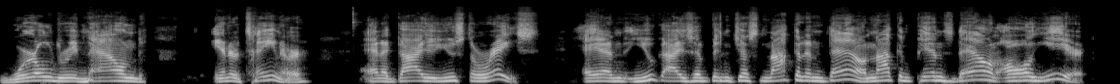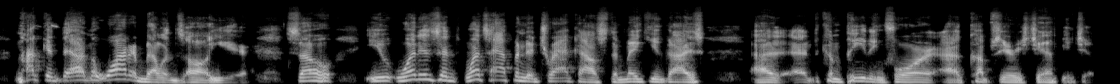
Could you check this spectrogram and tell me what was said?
world renowned entertainer and a guy who used to race. And you guys have been just knocking them down, knocking pins down all year, knocking down the watermelons all year. So you, what is it? What's happened at Trackhouse to make you guys uh, uh, competing for a Cup Series championship?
